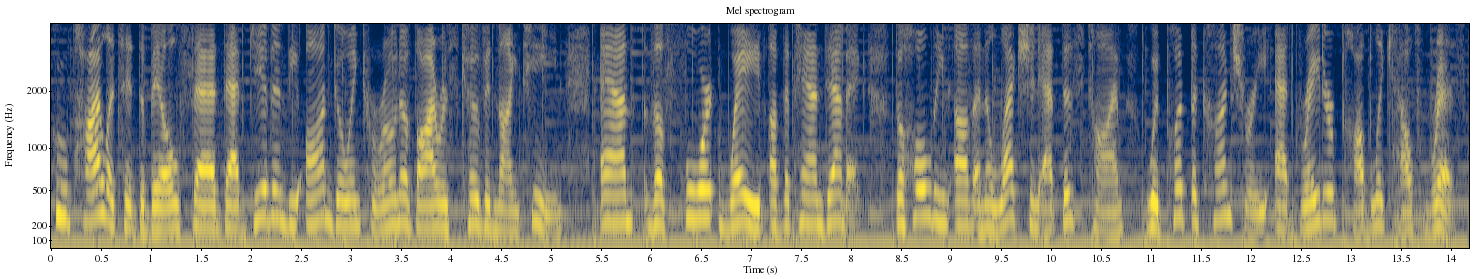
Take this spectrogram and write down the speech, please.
who piloted the bill, said that given the ongoing coronavirus COVID 19 and the fourth wave of the pandemic, the holding of an election at this time would put the country at greater public health risk.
